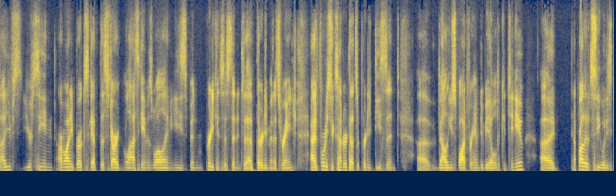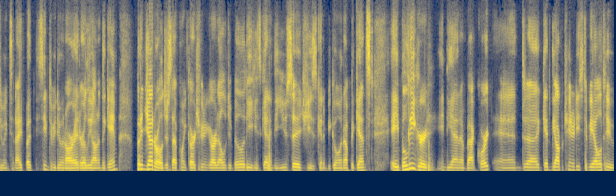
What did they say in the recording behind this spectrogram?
Uh, you've you're seen Armoni Brooks get the start in the last game as well, and he's been pretty consistent into that 30 minutes range. At 4,600, that's a pretty decent uh, value spot for him to be able to continue. Uh, I'll probably have to see what he's doing tonight, but he seemed to be doing all right early on in the game. But in general, just that point guard, shooting guard eligibility, he's getting the usage. He's going to be going up against a beleaguered Indiana backcourt and uh, getting the opportunities to be able to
